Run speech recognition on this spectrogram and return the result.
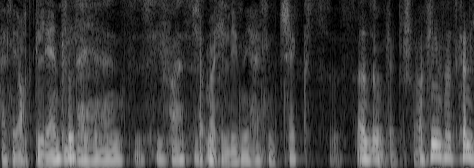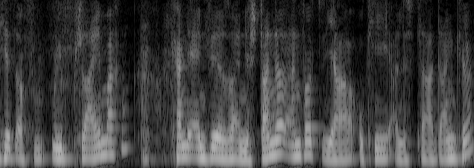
Heißen die auch Glances? Naja, ist- ich weiß Ich es habe mal nicht. gelesen, die heißen Checks. Also auf jeden Fall kann ich jetzt auf Reply machen. Kann dir entweder so eine Standardantwort, ja, okay, alles klar, danke.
